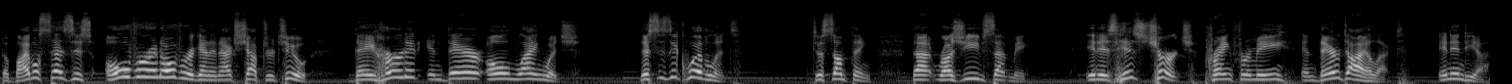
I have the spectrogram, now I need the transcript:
The Bible says this over and over again in Acts chapter 2 they heard it in their own language. This is equivalent to something that Rajiv sent me. It is his church praying for me in their dialect in India.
